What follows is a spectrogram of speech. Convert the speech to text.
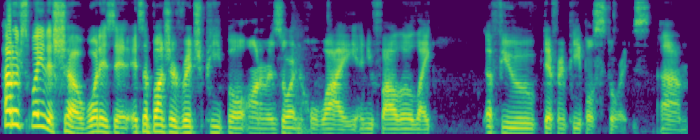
how to explain this show? What is it? It's a bunch of rich people on a resort in Hawaii, and you follow like a few different people's stories. Um,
